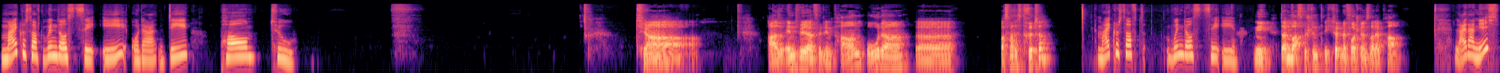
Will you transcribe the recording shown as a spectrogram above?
Microsoft Windows CE oder D. Palm 2? Tja, also entweder für den Palm oder äh, was war das dritte? Microsoft Windows CE. Nee, dann war es bestimmt, ich könnte mir vorstellen, es war der Palm. Leider nicht,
